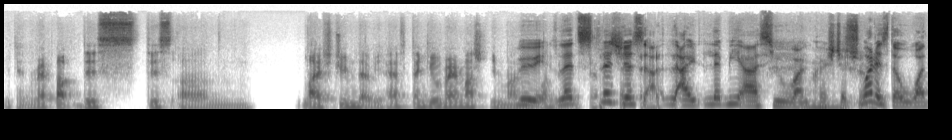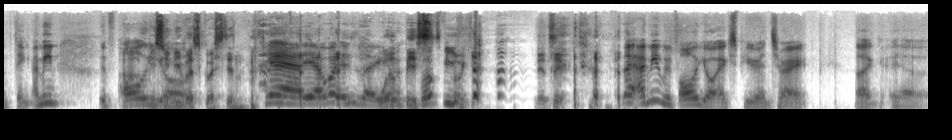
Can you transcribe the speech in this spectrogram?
we can wrap up this this um live stream that we have. Thank you very much, Imran. Wait, wait. once. Let's Yep. let's just uh, I, let me ask you one question. sure. What is the one thing? I mean, if Uh, all Miss your Universe question. yeah yeah, what is like you World peace. world peace? Okay. That's it. like I mean, with all your experience, right? Like uh,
